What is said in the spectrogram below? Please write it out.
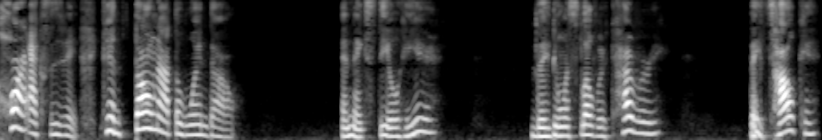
car accident, getting thrown out the window. And they still here. They doing slow recovery. They talking.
